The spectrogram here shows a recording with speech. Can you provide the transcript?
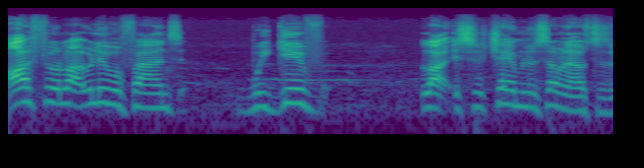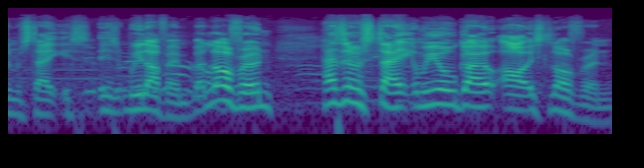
I feel like with Liverpool fans, we give, like, it's a Chamberlain, someone else does a mistake, it's, it's, we love him. But Lovren has a mistake, and we all go, oh, it's Lovren.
